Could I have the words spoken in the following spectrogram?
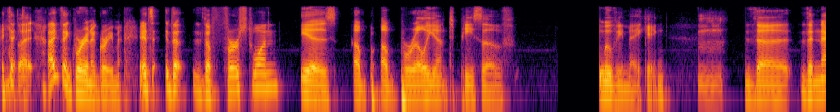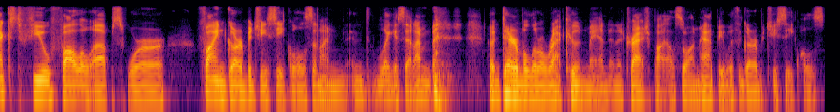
I think but I think we're in agreement. It's the the first one is a a brilliant piece of movie making. mm, The the next few follow ups were fine garbagey sequels, and I'm like I said, I'm a terrible little raccoon man in a trash pile, so I'm happy with the garbagey sequels.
